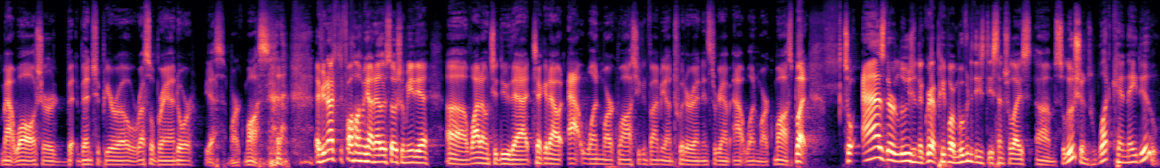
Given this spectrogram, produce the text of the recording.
Matt Walsh or Ben Shapiro or Russell Brand or, yes, Mark Moss. if you're not following me on other social media, uh, why don't you do that? Check it out at one Mark Moss. You can find me on Twitter and Instagram at one Mark Moss. But so as they're losing the grip, people are moving to these decentralized um, solutions. What can they do?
